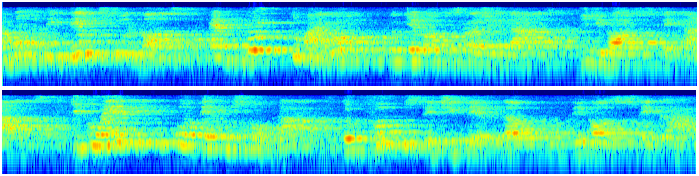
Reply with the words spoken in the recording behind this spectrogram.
amor de Deus por nós é muito maior do que nossas fragilidades e de nossos pecados. Que com Ele podemos contar. Então vamos pedir perdão de nossos pecados.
